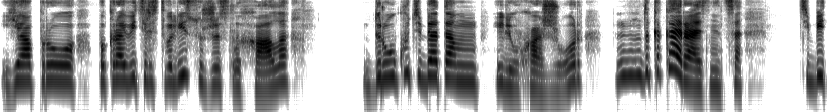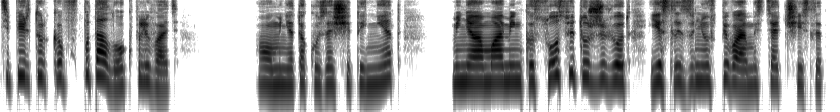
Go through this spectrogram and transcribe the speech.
я про покровительство лис уже слыхала. Друг у тебя там или ухажер. Да какая разница? Тебе теперь только в потолок плевать. А у меня такой защиты нет. Меня маменька сосвету живет, если за неуспеваемость отчислят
